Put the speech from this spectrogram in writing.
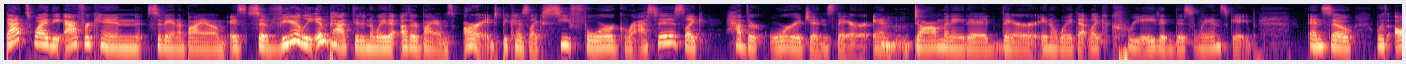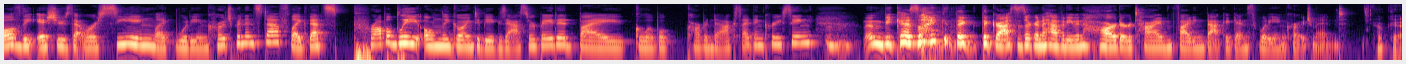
That's why the African savanna biome is severely impacted in a way that other biomes aren't because like C4 grasses like had their origins there and dominated there in a way that like created this landscape. And so, with all of the issues that we're seeing, like woody encroachment and stuff, like that's probably only going to be exacerbated by global carbon dioxide increasing Um, because, like, the, the grasses are going to have an even harder time fighting back against woody encroachment, Okay.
